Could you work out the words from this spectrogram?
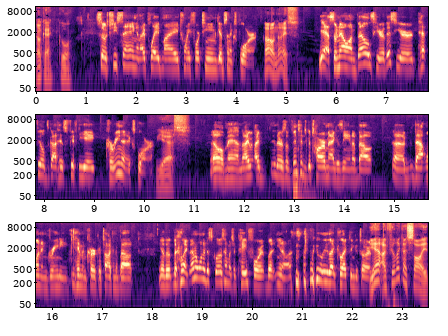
Okay, cool. So she sang and I played my 2014 Gibson Explorer. Oh, nice. Yeah, so now on Bells here this year, Hetfield's got his 58 Korina Explorer. Yes. Oh man, I, I there's a vintage guitar magazine about uh, that one and Greeny. Him and Kirk are talking about. You know, they're, they're like, I don't want to disclose how much I paid for it, but you know, we really like collecting guitars. Yeah, I feel like I saw a,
